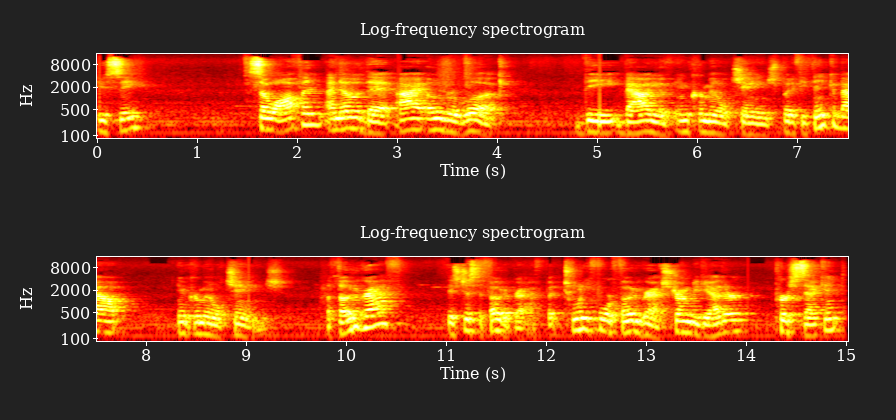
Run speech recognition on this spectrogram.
Do you see? So often, I know that I overlook the value of incremental change, but if you think about incremental change, a photograph is just a photograph, but 24 photographs strung together per second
